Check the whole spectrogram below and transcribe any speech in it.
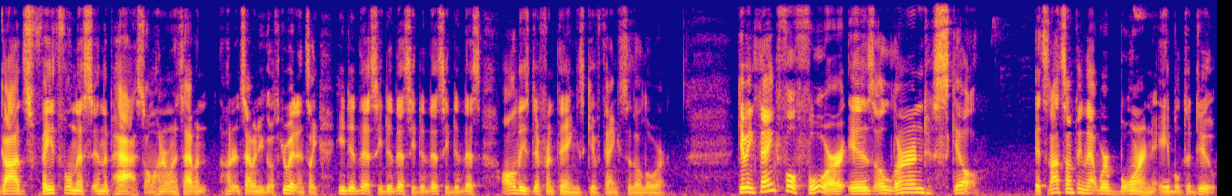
God's faithfulness in the past. Psalm 107 107 you go through it and it's like he did this he did this he did this he did this. All these different things. Give thanks to the Lord Giving thankful for is a learned skill. It's not something that we're born able to do.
